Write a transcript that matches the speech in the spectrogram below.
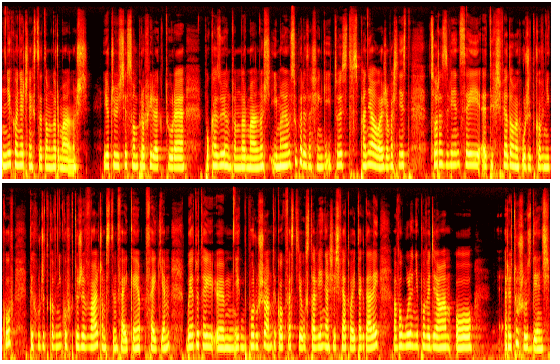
niekoniecznie chce tą normalność. I oczywiście są profile, które pokazują tą normalność i mają super zasięgi, i to jest wspaniałe, że właśnie jest coraz więcej e, tych świadomych użytkowników, tych użytkowników, którzy walczą z tym fejkiem, fejkiem bo ja tutaj jakby poruszyłam tylko kwestię ustawienia się światła i tak dalej, a w ogóle nie powiedziałam o retuszu zdjęć,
